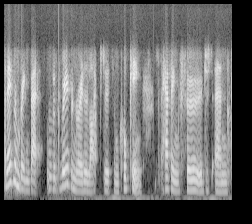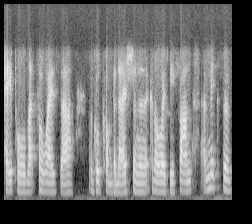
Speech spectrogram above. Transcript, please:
and even bring back, would we even really like to do some cooking. Having food and people, that's always uh, a good combination and it can always be fun. A mix of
